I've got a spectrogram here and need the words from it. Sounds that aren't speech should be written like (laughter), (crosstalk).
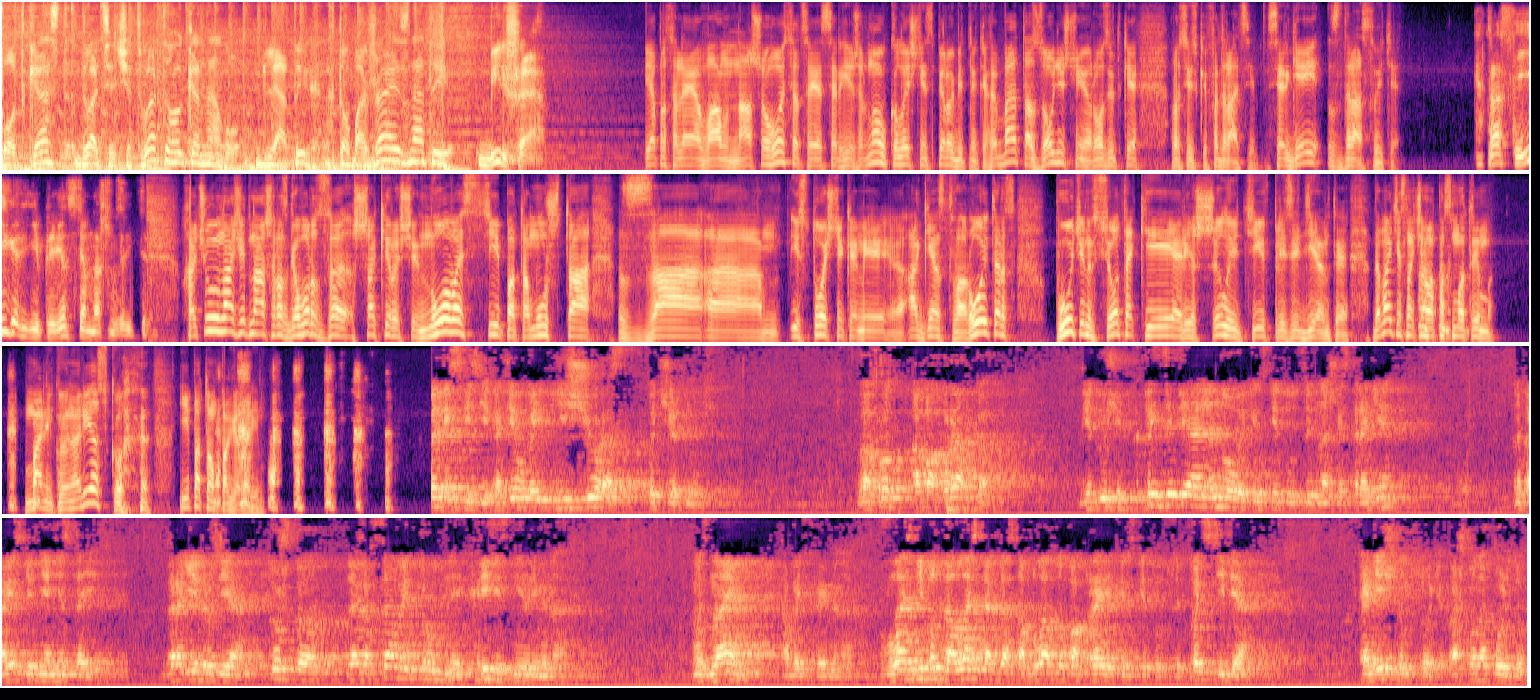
Подкаст 24 каналу для тих, хто бажає знати більше. Я представляю вам нашого гостя. Це Сергій Жирнов, колишній співробітник КГБ та зовнішньої розвідки Російської Федерації. Сергій, здравствуйте. Здравствуйте, Игорь, и привет всем нашим зрителям. Хочу начать наш разговор с шокирующей новости, потому что за э, источниками агентства Reuters Путин все-таки решил идти в президенты. Давайте сначала (laughs) посмотрим маленькую нарезку (laughs) и потом поговорим. В этой связи хотел бы еще раз подчеркнуть. Вопрос о поправках, ведущих к принципиально новой конституции в нашей стране, на повестке дня не стоит. Дорогие друзья, то, что даже в самые трудные, кризисные времена, мы знаем об этих временах, власть не поддалась тогда соблазну поправить Конституцию под себя. В конечном итоге пошло на пользу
